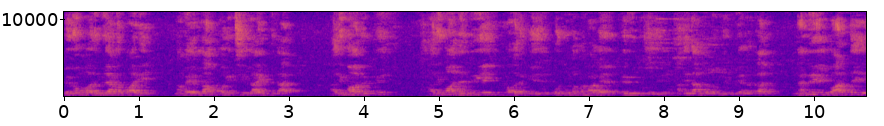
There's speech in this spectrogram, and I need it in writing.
மிகவும் அருமையாக பாடி நம்ம எல்லாம் மகிழ்ச்சியில் ஆழ்த்தினார் அரிமாவுக்கு அரிமா நன்றியை அவருக்கு ஒட்டுமொத்தமாக தெரிவித்துக் கொள்கிறேன். அதை தான் சொல்ல முடியும். ஏனென்றால் நன்றியின் வார்த்தையை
